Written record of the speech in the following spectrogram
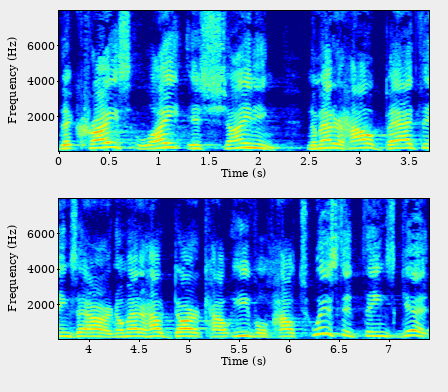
that Christ's light is shining. No matter how bad things are, no matter how dark, how evil, how twisted things get,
